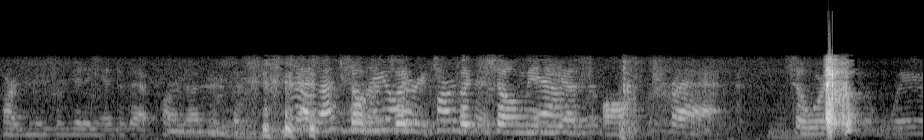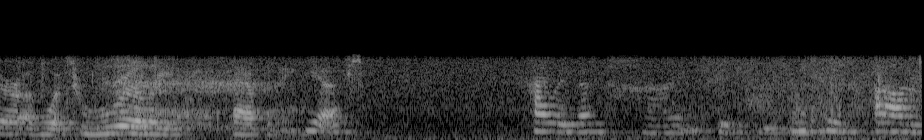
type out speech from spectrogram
pardon me for getting into that part of it. but. No, that's so- the real but- part of But it, so many yeah. us off track, so we're not aware of what's really happening. Yes. Hi, Linda. Hi, good to see you. Um,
